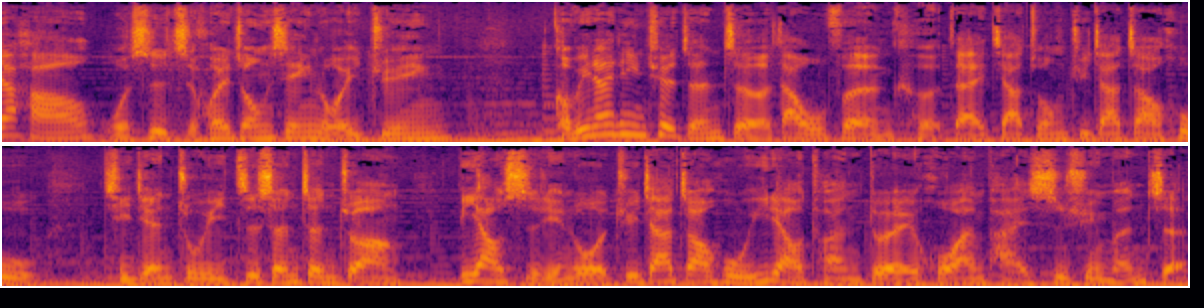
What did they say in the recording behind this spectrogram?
家好，我是指挥中心罗义军。COVID-19 确诊者大部分可在家中居家照护，期间注意自身症状，必要时联络居家照护医疗团队或安排视讯门诊。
